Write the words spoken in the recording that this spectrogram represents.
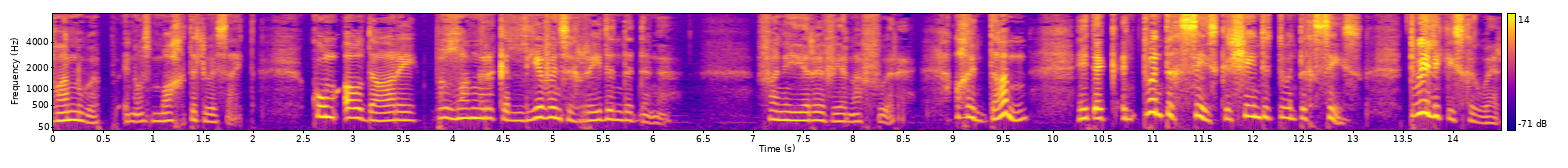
wanhoop en ons magteloosheid kom al daai belangrike lewensreddende dinge van die Here weer na vore. Ag en dan het ek in 2006, Crescendo 2006, twee liedjies gehoor.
